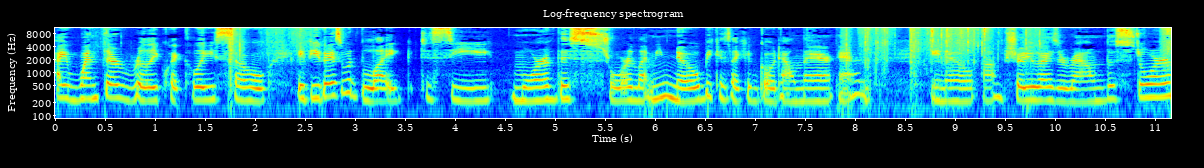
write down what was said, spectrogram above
I went there really quickly, so if you guys would like to see more of this store, let me know because I could go down there and, you know, um, show you guys around the store.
